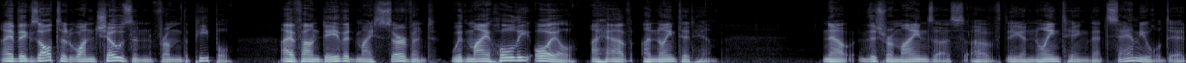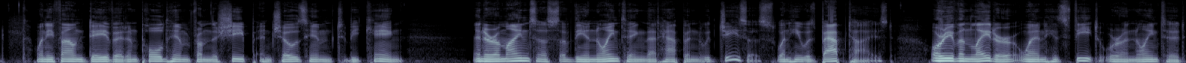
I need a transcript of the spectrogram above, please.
I have exalted one chosen from the people. I have found David my servant. With my holy oil I have anointed him. Now, this reminds us of the anointing that Samuel did when he found David and pulled him from the sheep and chose him to be king. And it reminds us of the anointing that happened with Jesus when he was baptized, or even later when his feet were anointed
